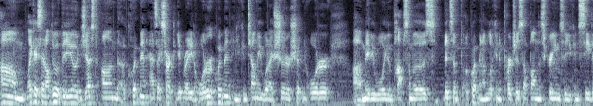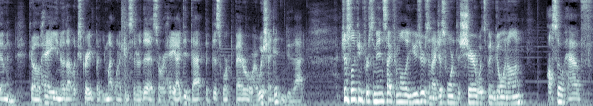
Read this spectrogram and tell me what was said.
Um, like I said, I'll do a video just on the equipment as I start to get ready to order equipment and you can tell me what I should or shouldn't order. Uh, maybe we'll even pop some of those bits of equipment I'm looking to purchase up on the screen so you can see them and go, hey, you know, that looks great, but you might want to consider this, or hey, I did that, but this worked better, or I wish I didn't do that. Just looking for some insight from all the users, and I just wanted to share what's been going on. Also have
